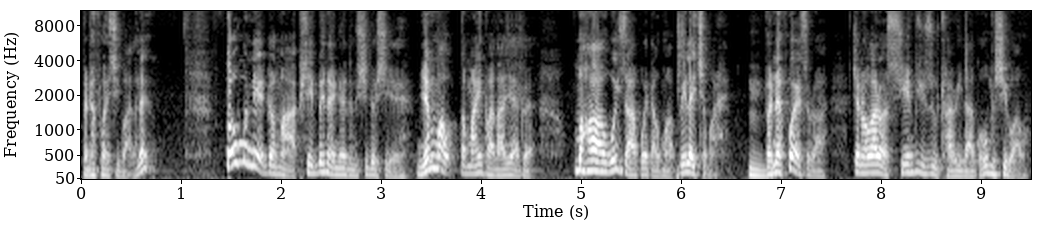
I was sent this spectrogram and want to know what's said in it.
ဘယ်နှဖွဲ့ရှိပါသလဲ၃မိနစ်တော့မှအဖြေပေးနိုင်တဲ့သူရှိလို့ရှိရင်မျက်မှောက်သမိုင်းဘာသာရဲ့အတွက်မဟာဝိဇ္ဇာပွဲတောင်မှပေးလိုက်ချင်ပါတယ်ဘယ်နှဖွဲ့ဆိုတာကျွန်တော်ကတော့စီးရင်ပြုစုထားပြီးသားကိုမရှိပါဘူး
